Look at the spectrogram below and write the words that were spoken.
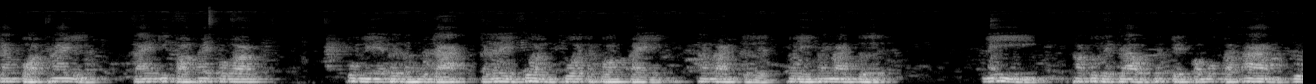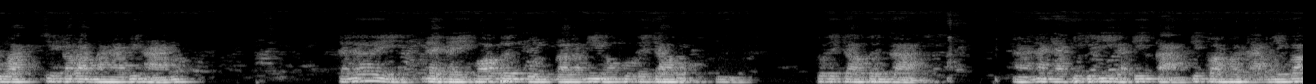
จังปลอดภัยสายที่ปลอดภัยเพราะว่าผู้เมียเพิ่นของหูจักก็เลยชวนทัวตะกองไปท่านบ้านเกิดพอดีท่านบ้านเกิด นี่พระพุทธเจ้าท่านเป็นประมุขประธานอยู่วัดเชตวันมหาวิหารจะได้ได้ไปขอเพิ่มบุญบารมีของพระพุทธเจ้าพระพุทธเจ้าเพิ่มกาอ่า นางยาพิจุนีกับที่ต่างที่ก่อนคอถามอันนี้ว่า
